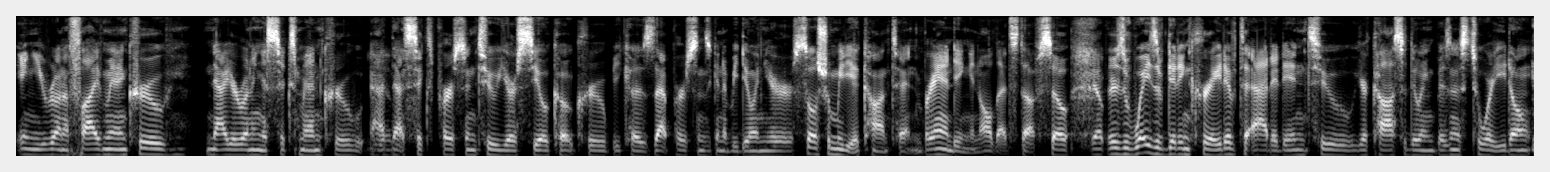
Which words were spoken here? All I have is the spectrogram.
and you run a five man crew, now you're running a six man crew. Add that six person to your seal coat crew because that person's going to be doing your social media content and branding and all that stuff. So Yep. there's ways of getting creative to add it into your cost of doing business to where you don't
